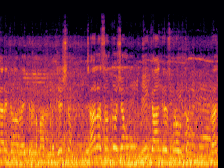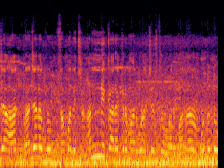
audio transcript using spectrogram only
కార్యక్రమం రైతులను మాకు కూడా చేసినాం. చాలా సంతోషం. ఈ కాంగ్రెస్ ప్రభుత్వం ప్రజా ప్రజలకు సంబంధించిన అన్ని కార్యక్రమాలు కూడా చేస్తూ వారి మన్నలను పొందుతూ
